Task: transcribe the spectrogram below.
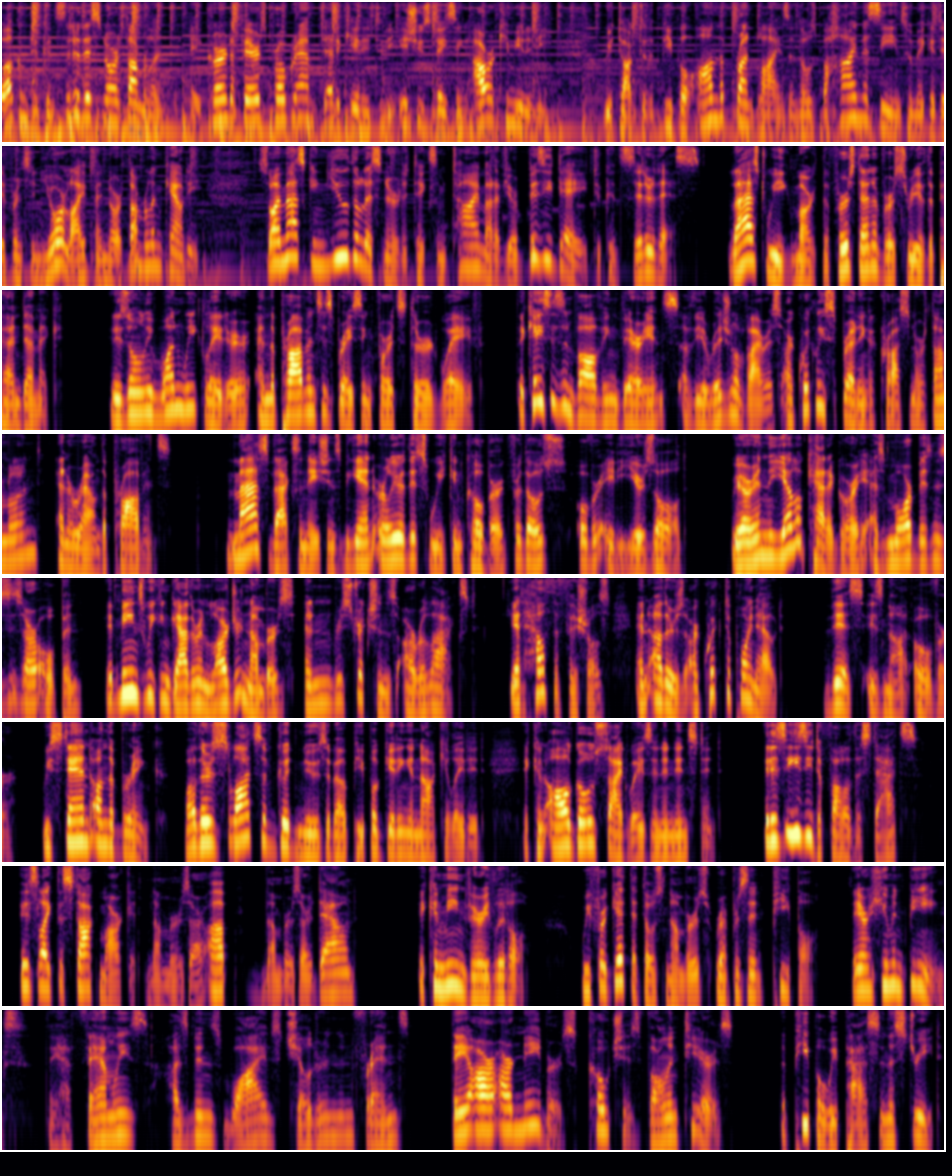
welcome to Consider This Northumberland, a current affairs program dedicated to the issues facing our community. We talk to the people on the front lines and those behind the scenes who make a difference in your life in Northumberland County. So I'm asking you, the listener, to take some time out of your busy day to consider this. Last week marked the first anniversary of the pandemic. It is only one week later, and the province is bracing for its third wave. The cases involving variants of the original virus are quickly spreading across Northumberland and around the province. Mass vaccinations began earlier this week in Cobourg for those over 80 years old. We are in the yellow category as more businesses are open. It means we can gather in larger numbers and restrictions are relaxed. Yet health officials and others are quick to point out this is not over. We stand on the brink. While there's lots of good news about people getting inoculated, it can all go sideways in an instant. It is easy to follow the stats. It is like the stock market numbers are up, numbers are down. It can mean very little. We forget that those numbers represent people. They are human beings. They have families, husbands, wives, children, and friends. They are our neighbors, coaches, volunteers, the people we pass in the street.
